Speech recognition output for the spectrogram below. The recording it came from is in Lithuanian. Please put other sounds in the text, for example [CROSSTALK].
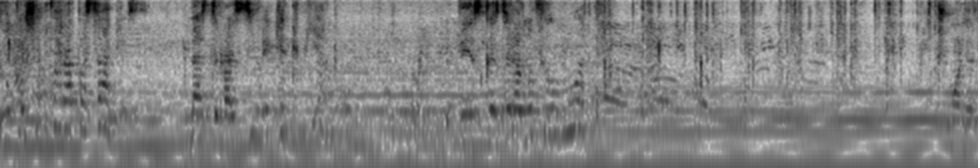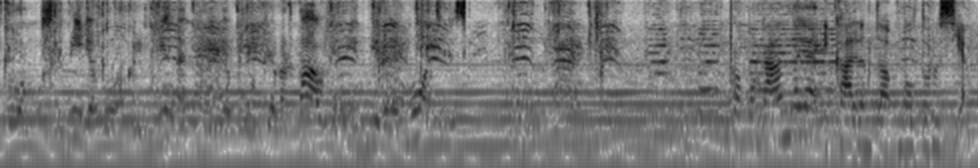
Lukašenko yra pasakęs, mes rasime kiekvieną. Viskas yra nufilmuota. Žmonės buvo mušami, jie buvo kankinami, jie buvo prievartaujami, vyrai ir moteris. Propagandoje įkalinta Baltarusija.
